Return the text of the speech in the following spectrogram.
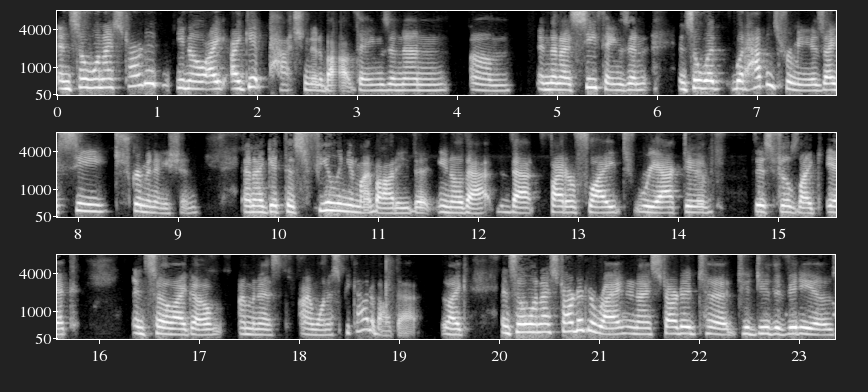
and so when I started, you know, I, I get passionate about things and then um and then i see things. And and so what what happens for me is i see discrimination and i get this feeling in my body that you know that that fight or flight reactive this feels like ick and so i go i'm gonna i want to speak out about that like and so when i started to write and i started to to do the videos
